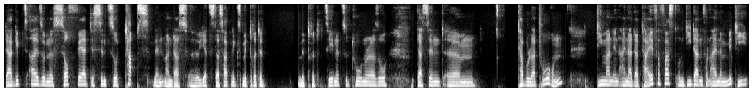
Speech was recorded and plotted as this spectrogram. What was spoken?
Da gibt's also eine Software, das sind so Tabs, nennt man das. Äh, jetzt, das hat nichts mit dritte mit dritte Zähne zu tun oder so. Das sind ähm, Tabulatoren, die man in einer Datei verfasst und die dann von einem MIDI,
